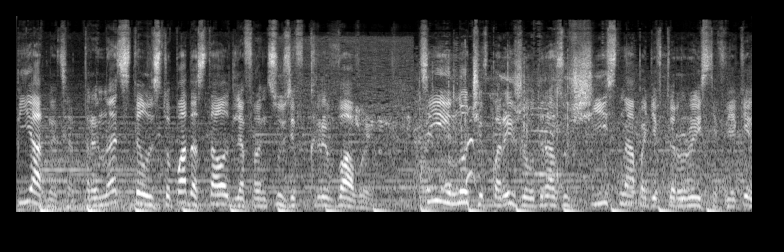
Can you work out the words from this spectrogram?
П'ятниця, 13 листопада, стала для французів кривавою. Цієї ночі в Парижі одразу шість нападів терористів, в яких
